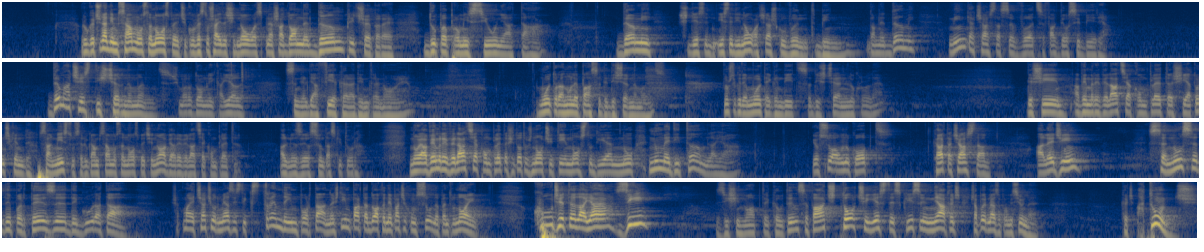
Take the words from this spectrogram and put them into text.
Rugăciunea din Psalmul 119 cu versetul 69 spune așa, Doamne, dăm pricepere după promisiunea Ta. Dă-mi, și este, este din nou același cuvânt, bin. Doamne, dă-mi mintea aceasta să văd, să fac deosebirea. Dăm acest discernământ și mă rog Domnului ca El să ne-l dea fiecare dintre noi. Multora nu le pasă de discernământ. Nu știu cât de mult ai gândit să discerni lucrurile. Deși avem revelația completă și atunci când psalmistul se ruga în psalmul 119, nu avea revelația completă al lui Dumnezeu, Sfânta Scriptură. Noi avem revelația completă și totuși nu o citim, nu o studiem, nu, nu medităm la ea. Iosua 1 cu 8, cartea aceasta a legii, să nu se depărteze de gura ta. Și acum ceea ce urmează este extrem de important. Noi știm partea a doua că ne place cum sună pentru noi. Cugetă la ea zi, zi și noapte, căutând să faci tot ce este scris în ea, căci, și apoi urmează promisiunile. Căci atunci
